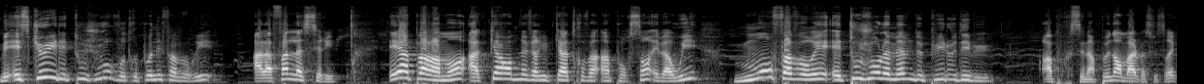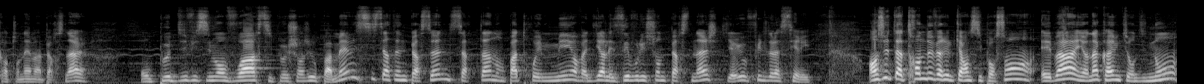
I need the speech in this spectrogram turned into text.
mais est-ce qu'il est toujours votre poney favori à la fin de la série? Et apparemment, à 49,81%, et bah oui, mon favori est toujours le même depuis le début. Après, c'est un peu normal parce que c'est vrai quand on aime un personnage, on peut difficilement voir s'il peut changer ou pas. Même si certaines personnes, certains n'ont pas trop aimé, on va dire, les évolutions de personnages qu'il y a eu au fil de la série. Ensuite, à 32,46%, eh ben, il y en a quand même qui ont dit non,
